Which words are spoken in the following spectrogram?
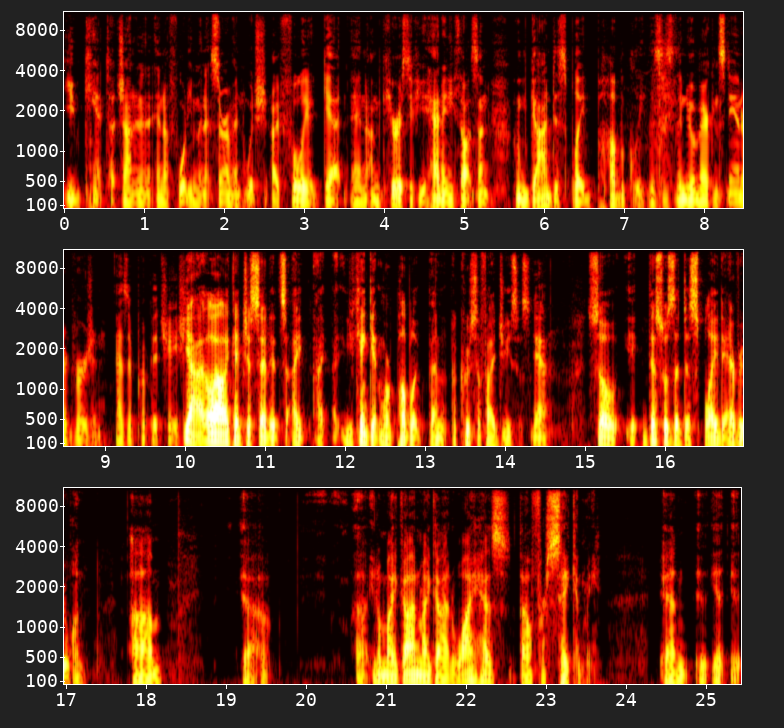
you can't touch on in a, in a 40 minute sermon, which I fully get. And I'm curious if you had any thoughts on whom God displayed publicly. This is the New American Standard Version as a propitiation. Yeah, well, like I just said, it's I, I you can't get more public than a crucified Jesus. Yeah. So it, this was a display to everyone. Um, uh, uh, you know, my God, my God, why has thou forsaken me? And it, it,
